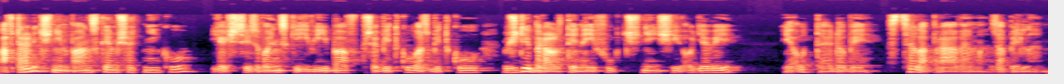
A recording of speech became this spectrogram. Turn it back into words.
A v tradičním pánském šatníku, jež si z vojenských výbav, přebytků a zbytků vždy bral ty nejfunkčnější oděvy, je od té doby zcela právem za bydlem.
